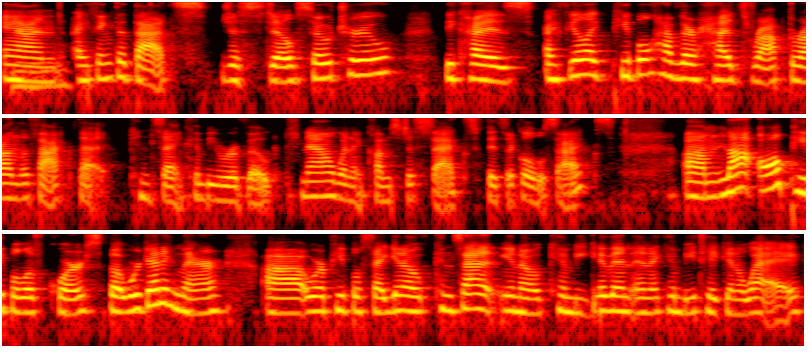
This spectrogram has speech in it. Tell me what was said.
And mm. I think that that's just still so true because I feel like people have their heads wrapped around the fact that consent can be revoked now when it comes to sex, physical sex. Um, not all people, of course, but we're getting there uh, where people say, you know, consent, you know, can be given and it can be taken away.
